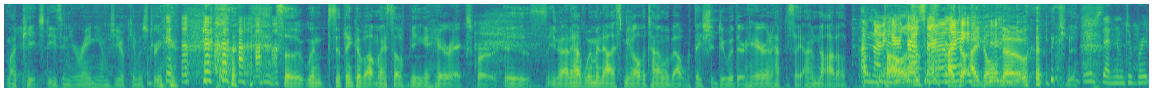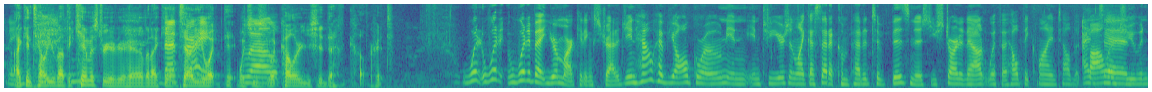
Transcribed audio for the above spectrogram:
my PhD's in uranium geochemistry. so when to think about myself being a hair expert is, you know, and I have women ask me all the time about what they should do with their hair, and I have to say I'm not a I'm not a cosmetologist. hairdresser, I, don't, I don't know. You know, You've sent them to Brittany. I can tell you about the chemistry of your hair, but I can't That's tell you right. what what, you, what color you should uh, color it. What what what about your marketing strategy and how have y'all grown in in two years? And like I said, a competitive business. You started out with a healthy clientele that I followed did. you. And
